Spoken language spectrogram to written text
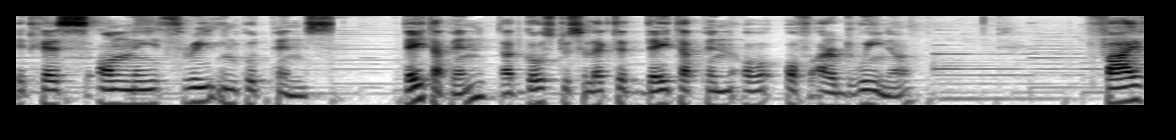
It has only three input pins. Data pin that goes to selected data pin of Arduino, 5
